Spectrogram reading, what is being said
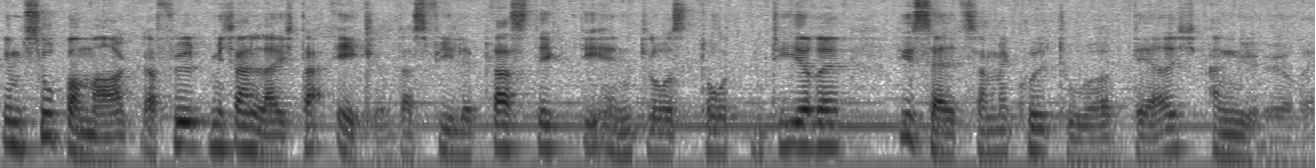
Im Supermarkt erfüllt mich ein leichter Ekel, dass viele Plastik, die endlos toten Tiere, die seltsame Kultur, der ich angehöre.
